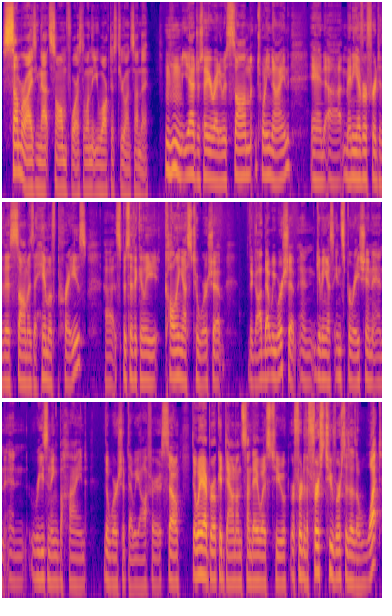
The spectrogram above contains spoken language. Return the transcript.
summarizing that psalm for us, the one that you walked us through on Sunday. Mm-hmm. Yeah, just so you're right. It was Psalm 29 and uh, many have referred to this psalm as a hymn of praise, uh, specifically calling us to worship the God that we worship and giving us inspiration and, and reasoning behind the worship that we offer. So, the way I broke it down on Sunday was to refer to the first two verses as a what,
